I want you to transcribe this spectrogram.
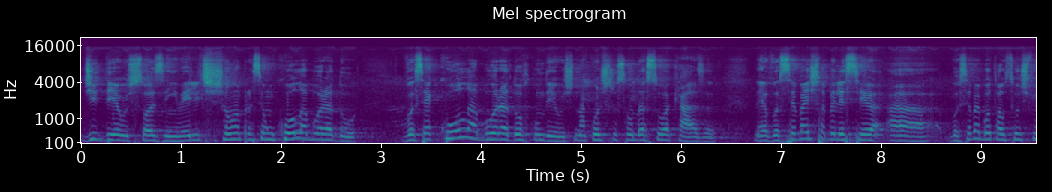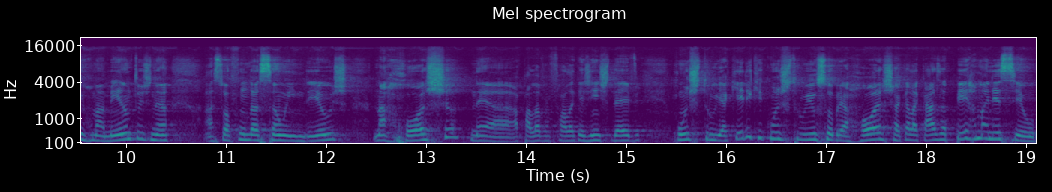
de Deus sozinho, ele te chama para ser um colaborador. Você é colaborador com Deus na construção da sua casa. Né? Você vai estabelecer, a, você vai botar os seus firmamentos, né? a sua fundação em Deus, na rocha. Né? A palavra fala que a gente deve construir. Aquele que construiu sobre a rocha, aquela casa permaneceu.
